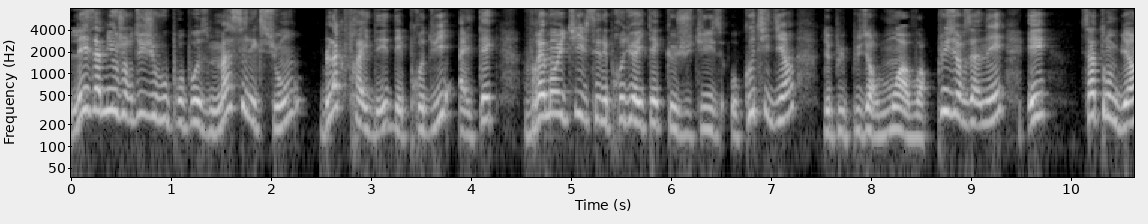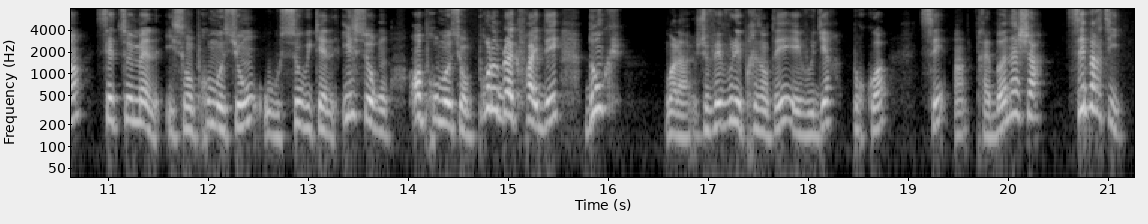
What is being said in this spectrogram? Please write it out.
Les amis, aujourd'hui je vous propose ma sélection Black Friday des produits high-tech vraiment utiles. C'est des produits high-tech que j'utilise au quotidien depuis plusieurs mois, voire plusieurs années. Et ça tombe bien, cette semaine ils sont en promotion, ou ce week-end ils seront en promotion pour le Black Friday. Donc voilà, je vais vous les présenter et vous dire pourquoi c'est un très bon achat. C'est parti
